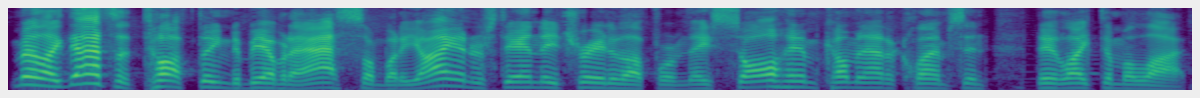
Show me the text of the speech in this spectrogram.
Man, like that's a tough thing to be able to ask somebody. I understand they traded up for him. They saw him coming out of Clemson. They liked him a lot.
